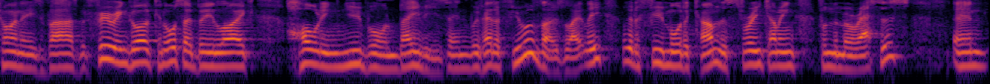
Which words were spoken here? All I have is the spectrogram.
Chinese vase, but fearing God can also be like holding newborn babies, and we've had a few of those lately. We've got a few more to come. There's three coming from the morasses, and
